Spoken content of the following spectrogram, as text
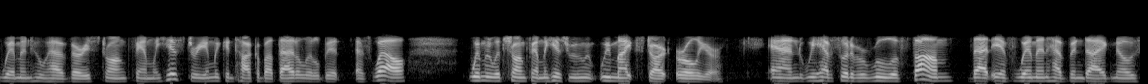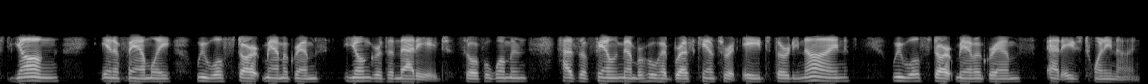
women who have very strong family history, and we can talk about that a little bit as well, women with strong family history, we might start earlier. And we have sort of a rule of thumb that if women have been diagnosed young in a family, we will start mammograms younger than that age. So if a woman has a family member who had breast cancer at age 39, we will start mammograms at age 29.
